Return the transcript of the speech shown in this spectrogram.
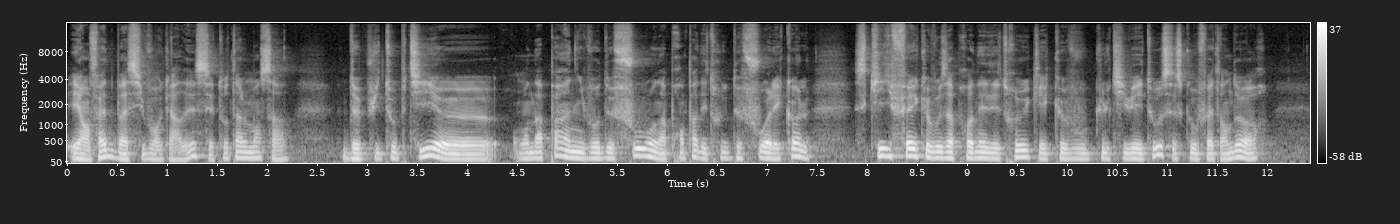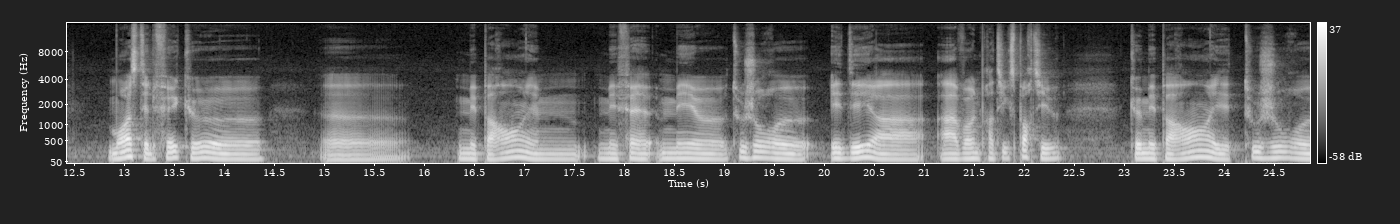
Et en fait, bah, si vous regardez, c'est totalement ça. Depuis tout petit, euh, on n'a pas un niveau de fou, on n'apprend pas des trucs de fou à l'école. Ce qui fait que vous apprenez des trucs et que vous cultivez et tout, c'est ce que vous faites en dehors. Moi, c'était le fait que euh, euh, mes parents m'aient toujours aidé à, avoir une pratique sportive. Que mes parents aient toujours,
